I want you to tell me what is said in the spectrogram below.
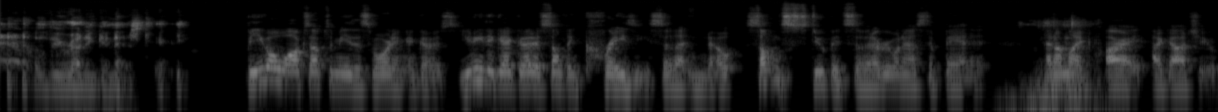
we'll be running Ganesh carry. Beagle walks up to me this morning and goes, "You need to get good at something crazy so that no something stupid so that everyone has to ban it." And I'm like, "All right, I got you.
